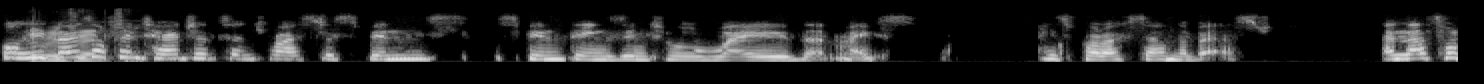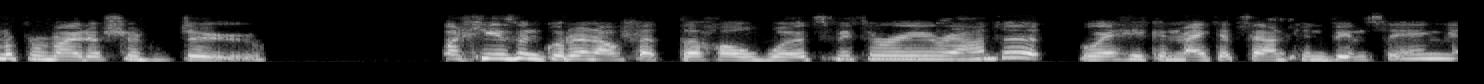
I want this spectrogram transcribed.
Well, he goes off in tangents and tries to spin spin things into a way that makes his product sound the best. And that's what a promoter should do. But he isn't good enough at the whole wordsmithery around it, where he can make it sound convincing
